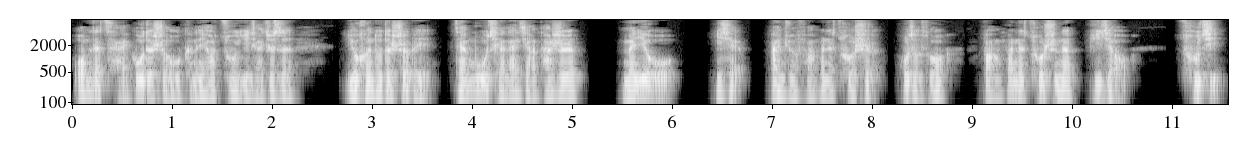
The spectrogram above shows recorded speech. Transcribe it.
我们在采购的时候可能要注意一下，就是有很多的设备在目前来讲它是没有一些安全防范的措施的，或者说防范的措施呢比较初级。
